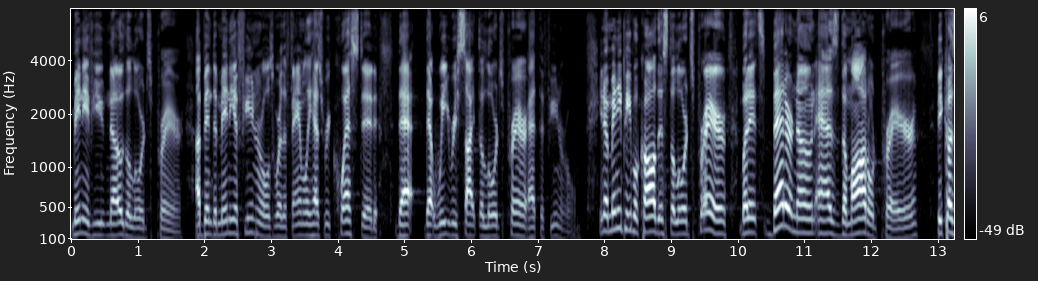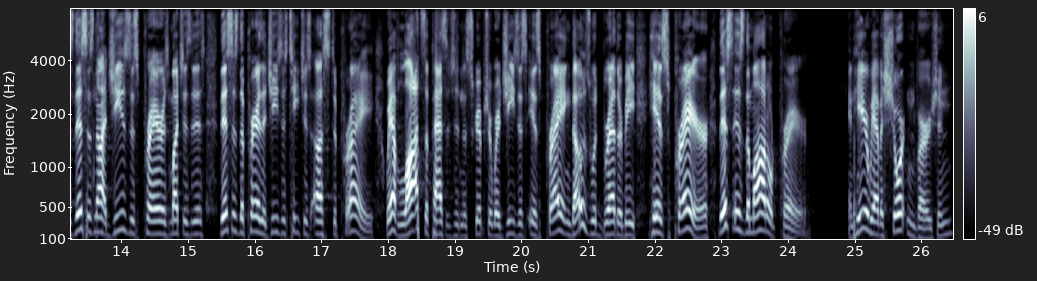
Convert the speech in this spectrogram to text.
Many of you know the Lord's Prayer. I've been to many of funerals where the family has requested that, that we recite the Lord's Prayer at the funeral. You know, many people call this the Lord's Prayer, but it's better known as the modeled prayer because this is not Jesus' prayer as much as this. This is the prayer that Jesus teaches us to pray. We have lots of passages in the scripture where Jesus is praying. Those would rather be his prayer. This is the modeled prayer. And here we have a shortened version.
